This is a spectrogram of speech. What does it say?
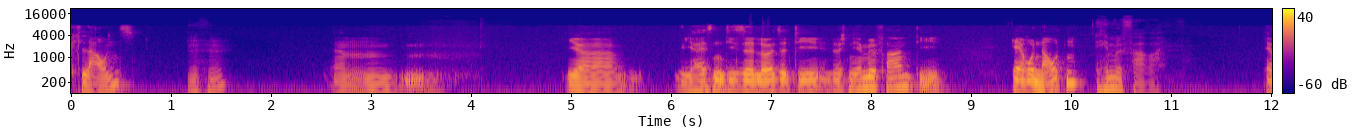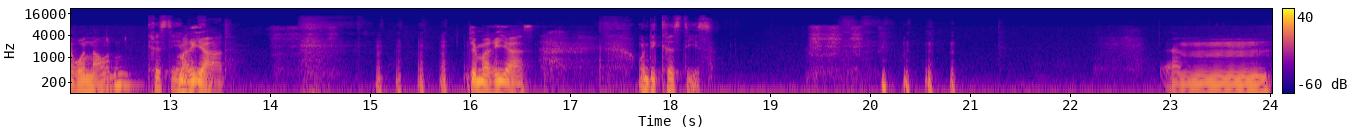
Clowns. Mhm. Ähm, ja, wie heißen diese Leute, die durch den Himmel fahren? Die Aeronauten? Himmelfahrer. Aeronauten? Christi Maria. die Marias. Und die Christis. ähm,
